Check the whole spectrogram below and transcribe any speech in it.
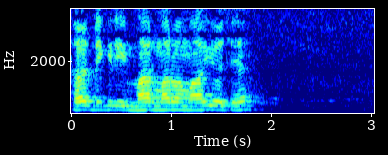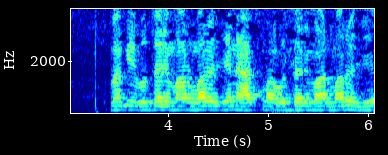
થર્ડ ડિગ્રી માર મારવામાં આવ્યો છે. ભાગે વધારે માર મારેલ છે અને હાથમાં વધારે માર મારેલ છે.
